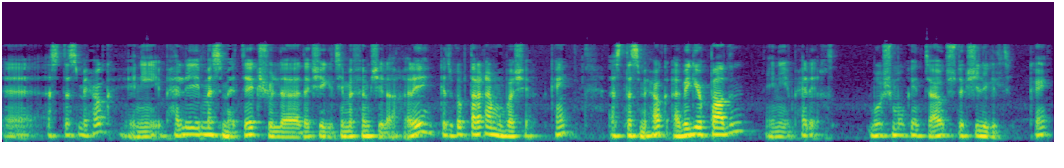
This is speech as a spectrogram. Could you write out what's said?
uh, أستسمحك يعني بحال ما سمعتكش ولا داكشي قلتي ما فهمتش إلى آخره كتقول بطريقة مباشرة okay أستسمحك. I beg your pardon يعني بحال واش ممكن تعاود داكشي اللي قلتي okay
